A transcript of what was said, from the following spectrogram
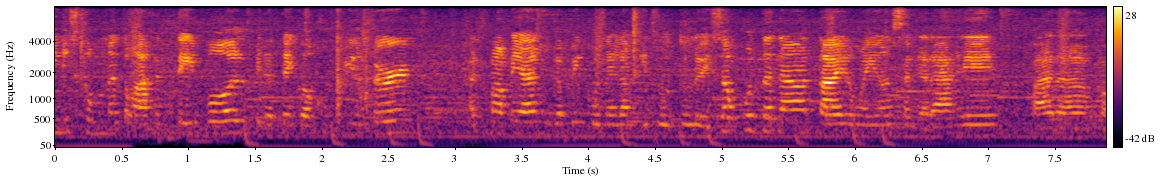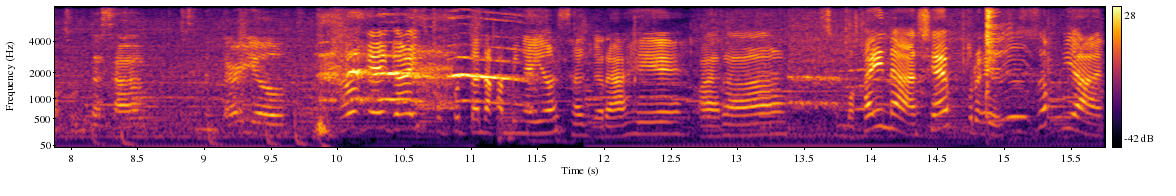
Nilinis ko muna itong aking table, pinatay ko ang computer, at mamaya ang gabi ko na lang itutuloy. So punta na tayo ngayon sa garahe para papunta sa sementeryo. Okay guys, pupunta na kami ngayon sa garahe para sumakay na. Siyempre, sasakyan.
